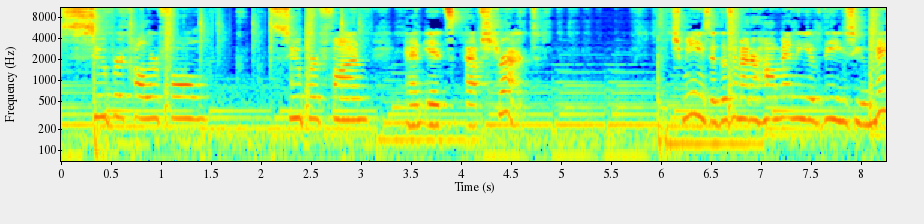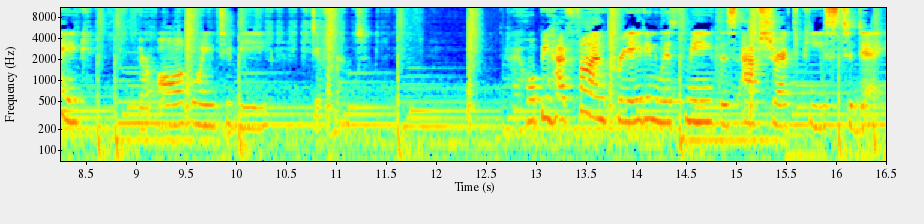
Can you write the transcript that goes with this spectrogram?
super colorful, super fun, and it's abstract. Which means it doesn't matter how many of these you make, they're all going to be different. I hope you had fun creating with me this abstract piece today.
